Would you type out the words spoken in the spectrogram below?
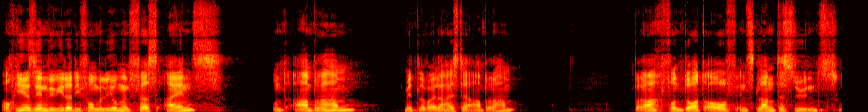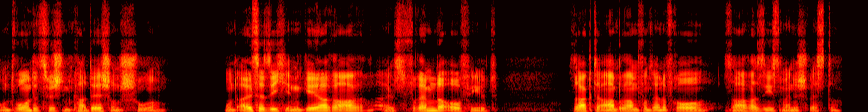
Auch hier sehen wir wieder die Formulierung in Vers 1 und Abraham, mittlerweile heißt er Abraham, brach von dort auf ins Land des Südens und wohnte zwischen Kadesh und Schur. Und als er sich in Gerar als Fremder aufhielt, sagte Abraham von seiner Frau, Sarah, sie ist meine Schwester.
